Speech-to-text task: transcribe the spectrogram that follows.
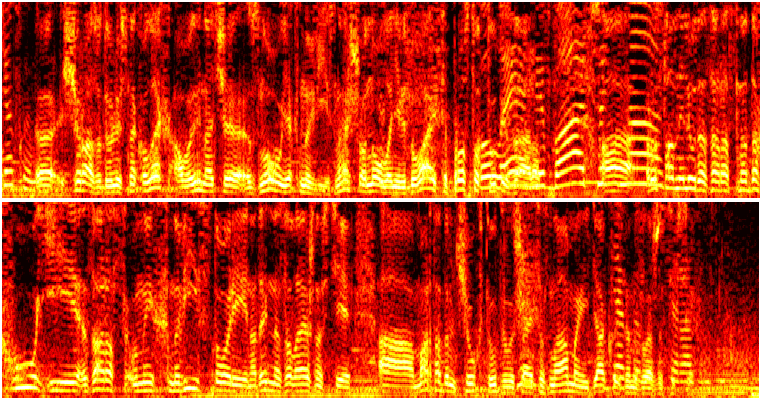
Дякуємо. Е, Щоразу дивлюсь на колег, а вони наче знову як нові. Знаєш, оновлення відбувається просто тут і зараз. бачать а, нас. Руслан і Люда зараз на даху, і зараз у них нові історії на День Незалежності. А Марта Дамчук тут залишається з нами і дякую за незалежності незалежність ти разом з нами.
